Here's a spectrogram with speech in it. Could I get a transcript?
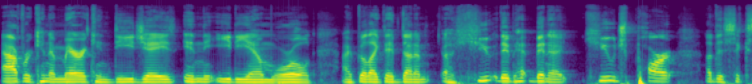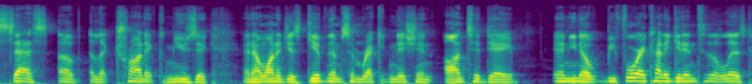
African American DJs in the EDM world. I feel like they've done a, a huge, they've been a huge part of the success of electronic music, and I want to just give them some recognition on today. And you know, before I kind of get into the list,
